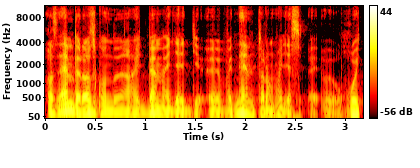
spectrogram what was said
az ember azt gondolná, hogy bemegy egy, vagy nem tudom, hogy ez hogy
